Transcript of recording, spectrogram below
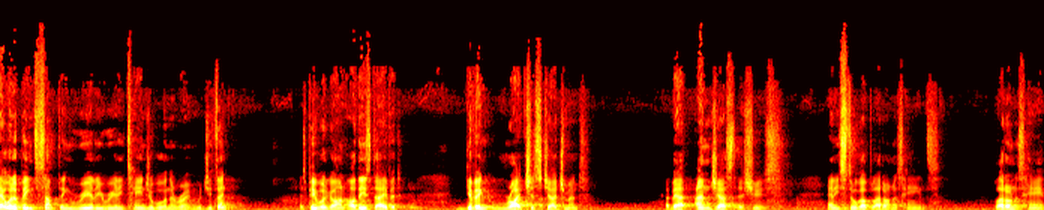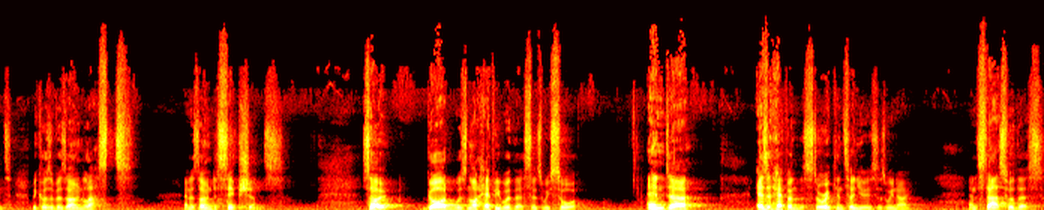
That would have been something really, really tangible in the room, would you think? As people had gone, oh, there's David giving righteous judgment about unjust issues, and he's still got blood on his hands. Blood on his hands because of his own lusts and his own deceptions. So, God was not happy with this, as we saw. And uh, as it happened, the story continues, as we know, and it starts with this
